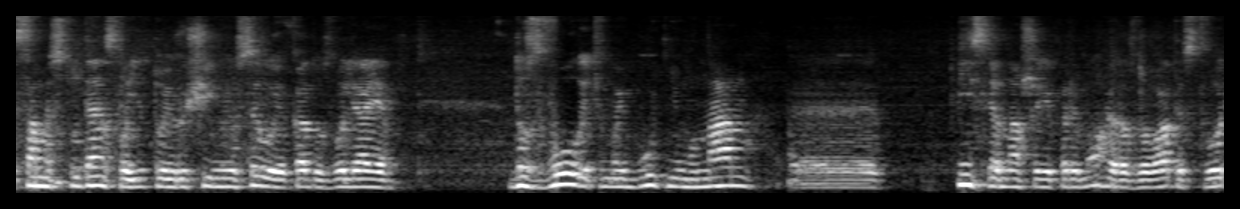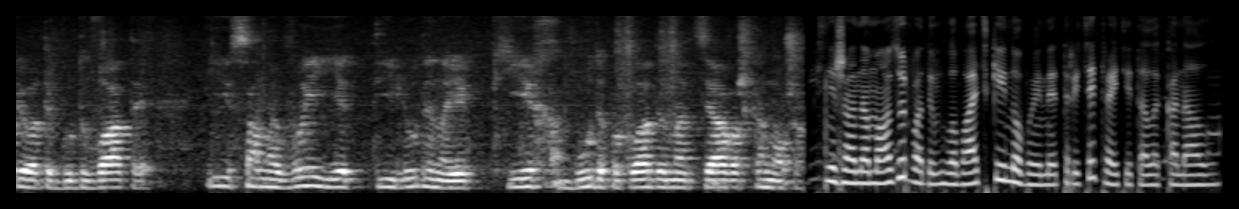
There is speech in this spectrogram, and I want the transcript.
саме студентство є тою рушійною силою, яка дозволяє дозволить в майбутньому нам після нашої перемоги розвивати, створювати, будувати. І саме ви є ті люди, на яких буде покладена ця важка ноша. Сніжана Мазур, Вадим Гловацький. Новини 33 телеканал.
